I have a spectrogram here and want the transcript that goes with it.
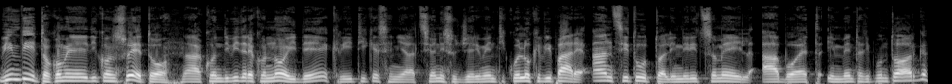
Vi invito, come di consueto, a condividere con noi idee, critiche, segnalazioni, suggerimenti, quello che vi pare, anzitutto all'indirizzo mail abo.inventati.org,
